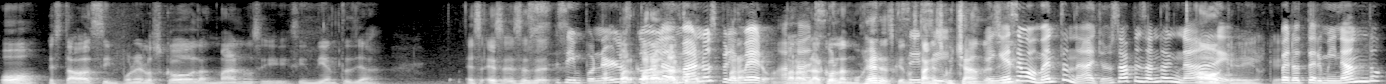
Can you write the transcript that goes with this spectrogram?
o estabas sin poner los codos, las manos y sin dientes ya. Es, es, es- sin poner los para codos, las manos para- primero. Para, ajá, hablar con las mujeres que nos Sí, están sí. escuchando. En decir, ese momento nada, yo no estaba pensando en nada Ah, de... ok, ok. Pero terminando,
